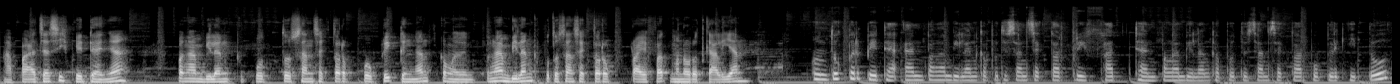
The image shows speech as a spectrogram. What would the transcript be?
Apa aja sih bedanya pengambilan keputusan sektor publik dengan pengambilan keputusan sektor private menurut kalian? Untuk perbedaan pengambilan keputusan sektor privat dan pengambilan keputusan sektor publik itu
